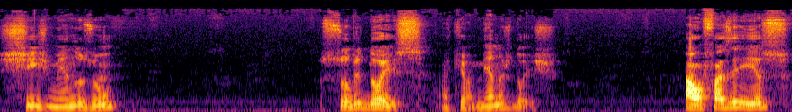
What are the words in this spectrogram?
x menos 1 sobre 2. Aqui, ó, menos 2. Ao fazer isso,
